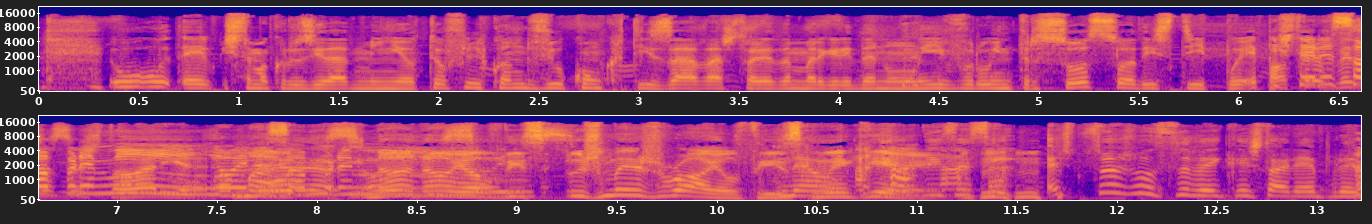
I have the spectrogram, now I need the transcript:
O- o- é, isto é uma curiosidade minha. O teu filho, quando viu concretizada a história da Margarida num livro, interessou-se ou disse tipo: "Epá, Isto era só para mim, história?" ou era só Não, para mim. Não, não, Só ele disse os meus royalties, como é que ele é? disse assim: as pessoas vão saber que a história é para mim.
